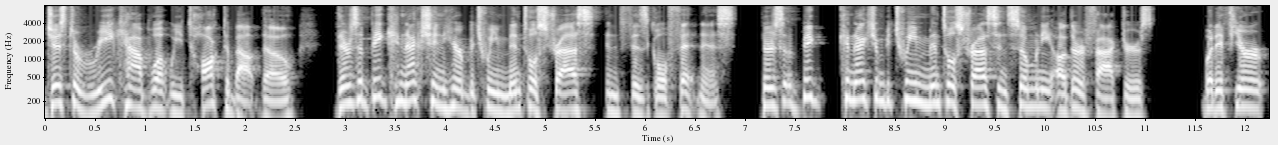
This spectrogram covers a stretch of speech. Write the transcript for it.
Just to recap what we talked about though, there's a big connection here between mental stress and physical fitness. There's a big connection between mental stress and so many other factors. But if you're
